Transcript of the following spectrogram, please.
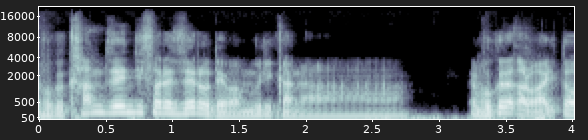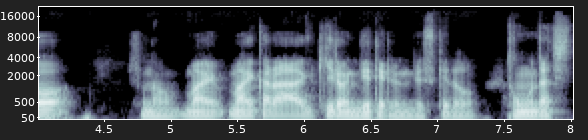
僕完全にそれゼロでは無理かな僕だから割と、その前、前から議論に出てるんですけど、友達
